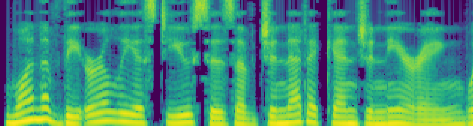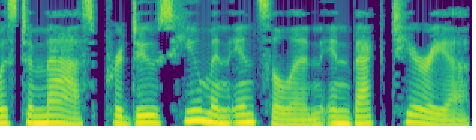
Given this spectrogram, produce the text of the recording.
One of the earliest uses of genetic engineering was to mass produce human insulin in bacteria.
